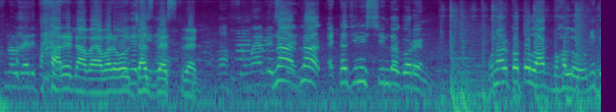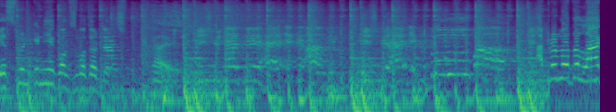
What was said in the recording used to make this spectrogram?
আপনার বাড়িতে। আরে না ভাই আমার ও জাস্ট বেস্ট ফ্রেন্ড না না একটা জিনিস চিন্তা করেন। ওনার কত লাখ ভালো উনি বেস্ট ফ্রেন্ডকে নিয়ে কক্সবাজার যাচ্ছে। আপনার মতো লাখ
